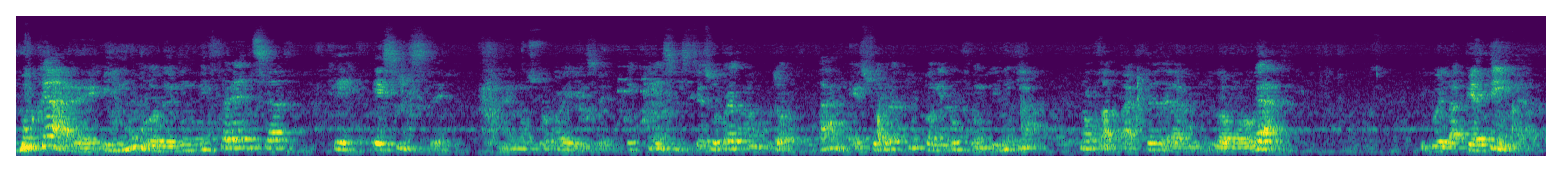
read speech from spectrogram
bucare il muro dell'indifferenza che esiste nel nostro paese e che esiste soprattutto anche e soprattutto nei confronti di chi non fa parte della cultura omologata di quella appiattita,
